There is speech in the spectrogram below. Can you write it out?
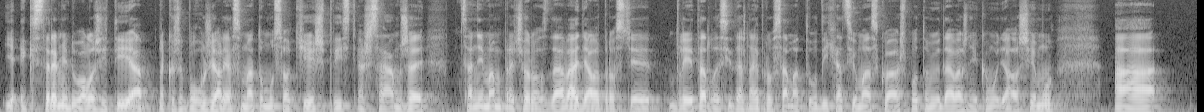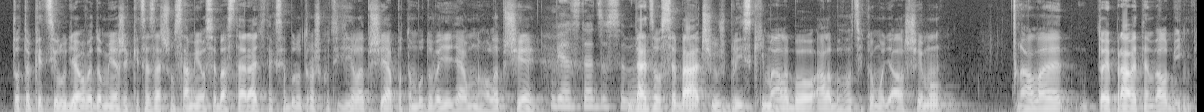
je extrémne dôležitý a akože bohužiaľ ja som na to musel tiež prísť až sám, že sa nemám prečo rozdávať, ale proste v lietadle si dáš najprv sama tú dýchaciu masku a až potom ju dávaš niekomu ďalšiemu. A toto keď si ľudia uvedomia, že keď sa začnú sami o seba starať, tak sa budú trošku cítiť lepšie a potom budú vedieť aj o mnoho lepšie Viac dať zo seba. dať zo seba, či už blízkym alebo, alebo hoci komu ďalšiemu. Ale to je práve ten well-being,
